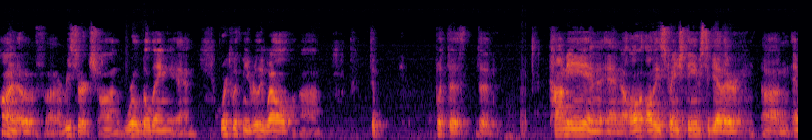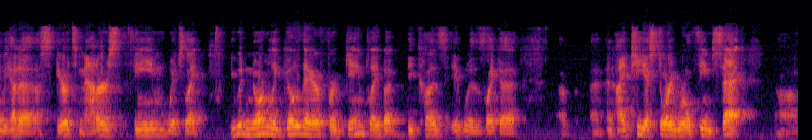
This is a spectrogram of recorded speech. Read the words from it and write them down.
ton of uh, research on world building and worked with me really well uh, to put the the Kami and, and all, all these strange themes together. Um, and we had a, a, spirits matters theme, which like you would normally go there for gameplay, but because it was like a, a an IP, a story world theme set, uh,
